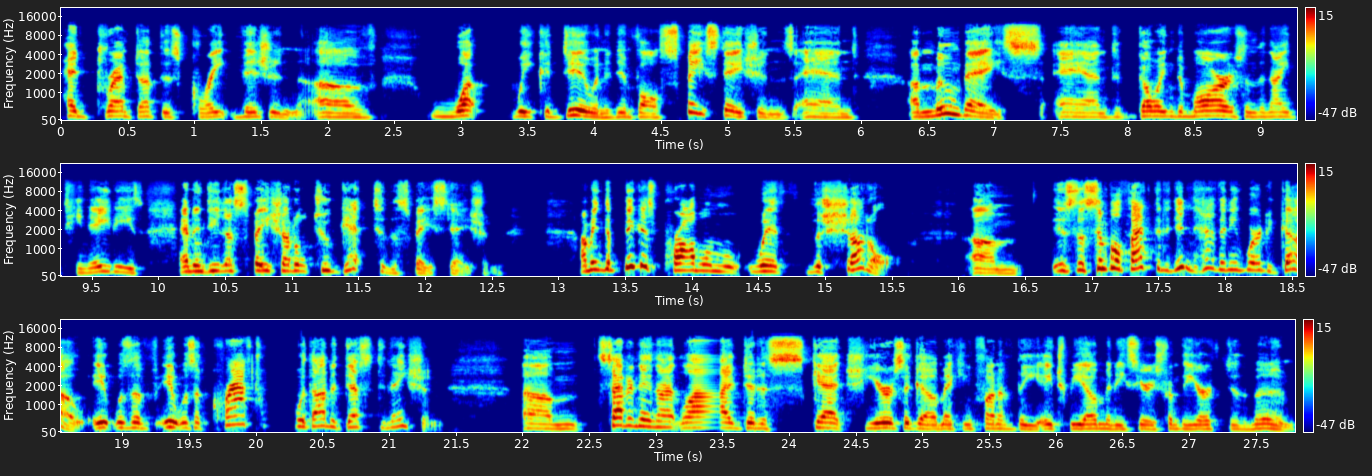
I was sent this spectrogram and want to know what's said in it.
had dreamt up this great vision of what we could do, and it involved space stations and a moon base and going to Mars in the 1980s, and indeed a space shuttle to get to the space station. I mean, the biggest problem with the shuttle um, is the simple fact that it didn't have anywhere to go. It was a it was a craft without a destination. Um, Saturday Night Live did a sketch years ago making fun of the HBO miniseries From the Earth to the Moon,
